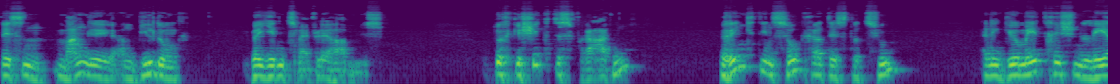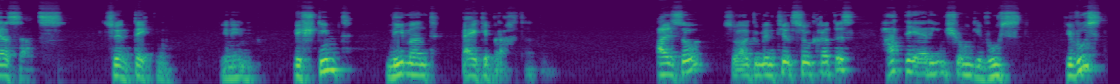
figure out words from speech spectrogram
dessen Mangel an Bildung über jeden Zweifel erhaben ist. Durch geschicktes Fragen bringt ihn Sokrates dazu, einen geometrischen Lehrsatz zu entdecken, den ihm bestimmt niemand beigebracht hatte. Also, so argumentiert Sokrates, hatte er ihn schon gewusst. Gewusst,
